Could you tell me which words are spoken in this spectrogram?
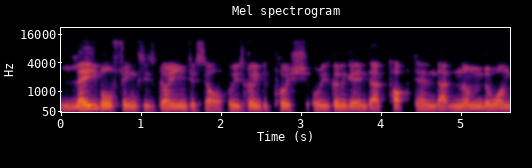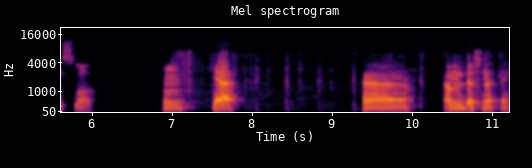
label thinks is going to sell or is going to push or is going to get in that top 10 that number one slot Mm, yeah. Uh, I'm definitely.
